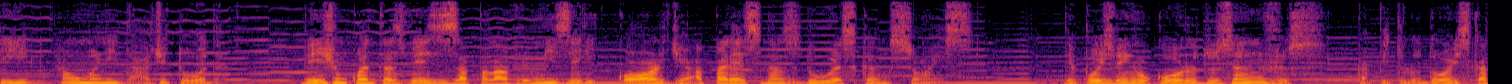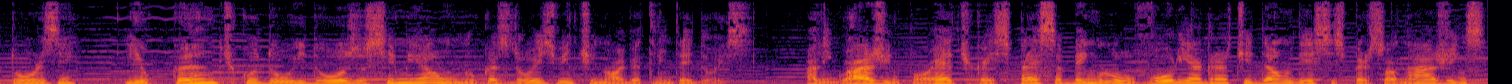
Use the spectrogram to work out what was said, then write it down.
e a humanidade toda. Vejam quantas vezes a palavra misericórdia aparece nas duas canções. Depois vem o coro dos anjos, capítulo 2, 14, e o cântico do idoso Simeão, Lucas 2, 29 a 32. A linguagem poética expressa bem o louvor e a gratidão desses personagens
